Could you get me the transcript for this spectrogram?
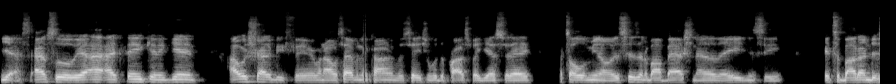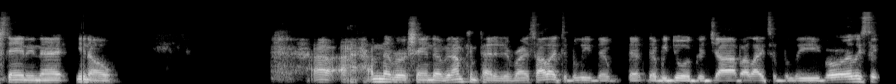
Yes, absolutely. I, I, think, and again, I always try to be fair. When I was having a conversation with the prospect yesterday, I told him, you know, this isn't about bashing out of the agency. It's about understanding that, you know, I, am never ashamed of it. I'm competitive, right? So I like to believe that, that, that we do a good job. I like to believe, or at least the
